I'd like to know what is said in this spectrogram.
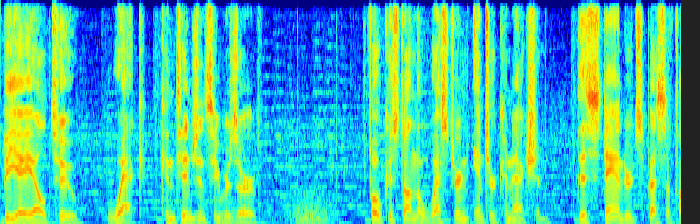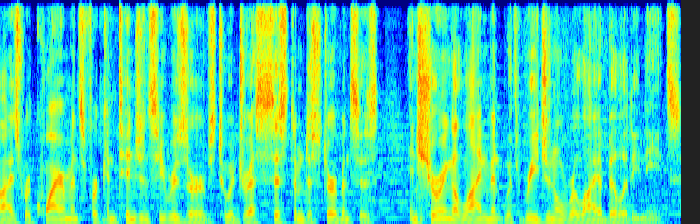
BAL2, WECC, Contingency Reserve. Focused on the Western interconnection, this standard specifies requirements for contingency reserves to address system disturbances, ensuring alignment with regional reliability needs.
